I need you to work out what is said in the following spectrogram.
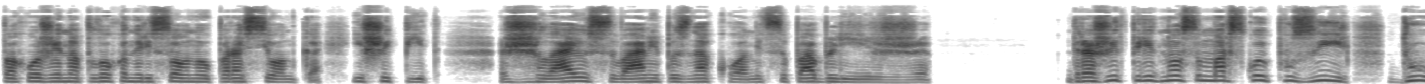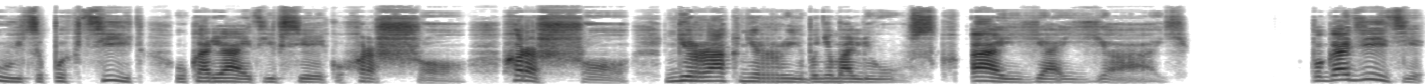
похожая на плохо нарисованного поросенка, и шипит «Желаю с вами познакомиться поближе». Дрожит перед носом морской пузырь, дуется, пыхтит, укоряет Евсейку. «Хорошо, хорошо, ни рак, ни рыба, ни моллюск. Ай-яй-яй!» «Погодите,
